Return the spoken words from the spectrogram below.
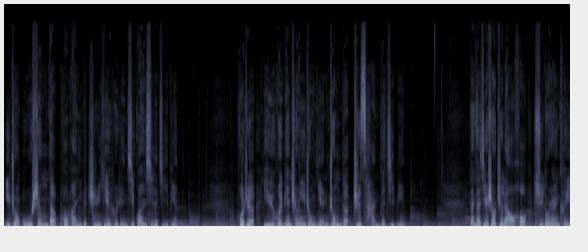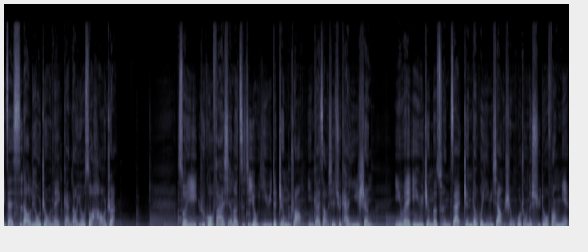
一种无声的破坏你的职业和人际关系的疾病。或者抑郁会变成一种严重的致残的疾病，但在接受治疗后，许多人可以在四到六周内感到有所好转。所以，如果发现了自己有抑郁的症状，应该早些去看医生，因为抑郁症的存在真的会影响生活中的许多方面。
